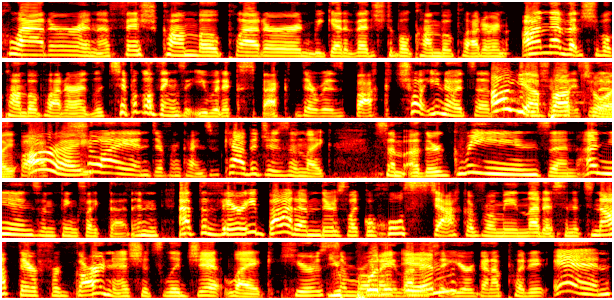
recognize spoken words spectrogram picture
platter and a fish combo platter and we get a vegetable combo platter and on that vegetable combo platter are the typical things that you would expect there was bok choy you know it's a Oh, yeah, bok place, so choy. bok All right. choy and different kinds of cabbages and like some other greens and onions and things like that and at the very bottom there's like a whole stack of romaine lettuce and it's not there for garnish it's legit like here's You some romaine lettuce in? that you're gonna put it in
